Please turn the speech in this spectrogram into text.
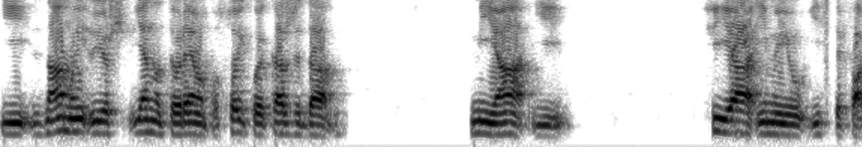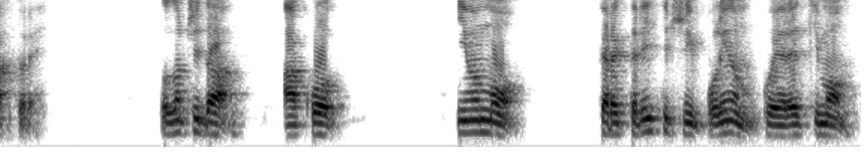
I znamo još jedna teorema postoji koja kaže da mi A i phi A imaju iste faktore. To znači da ako imamo karakteristični polinom koji je recimo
